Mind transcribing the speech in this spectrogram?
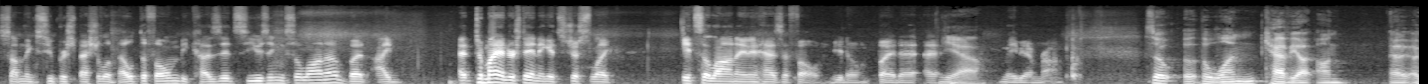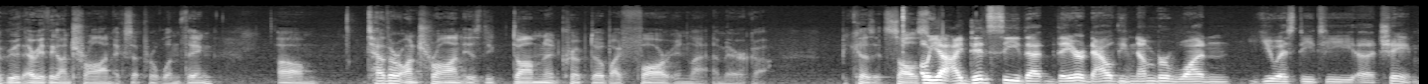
something super special about the phone because it's using solana but i uh, to my understanding it's just like it's solana and it has a phone you know but uh, uh, Yeah. maybe i'm wrong So uh, the one caveat on, I agree with everything on Tron except for one thing. Um, Tether on Tron is the dominant crypto by far in Latin America because it solves. oh yeah i did see that they are now the number one usdt uh, chain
